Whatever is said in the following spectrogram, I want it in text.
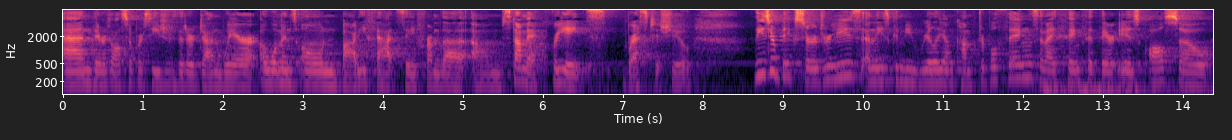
And there's also procedures that are done where a woman's own body fat, say from the um, stomach, creates breast tissue. These are big surgeries and these can be really uncomfortable things. And I think that there is also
